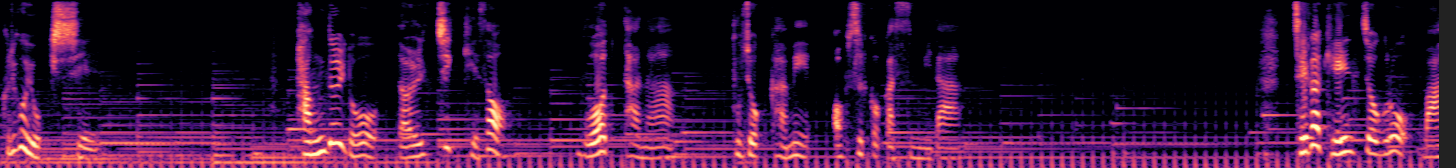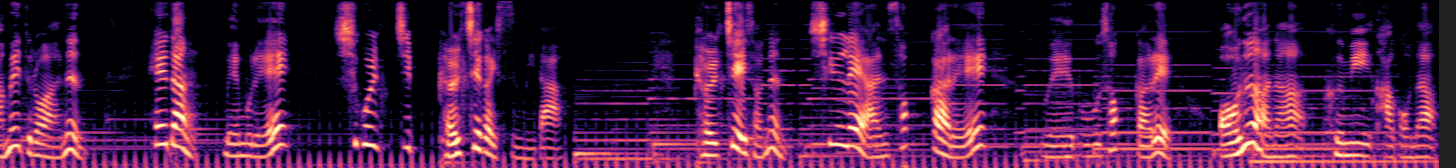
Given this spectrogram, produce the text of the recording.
그리고 욕실. 방들도 널찍해서 무엇 하나 부족함이 없을 것 같습니다. 제가 개인적으로 마음에 들어 하는 해당 매물에 시골집 별채가 있습니다. 별채에서는 실내 안 석가래, 외부 석가래 어느 하나 금이 가거나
